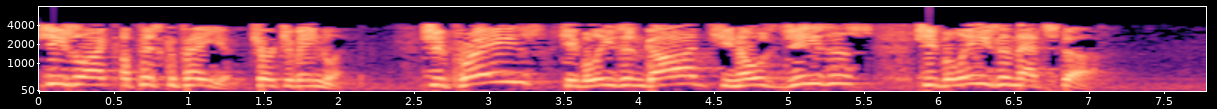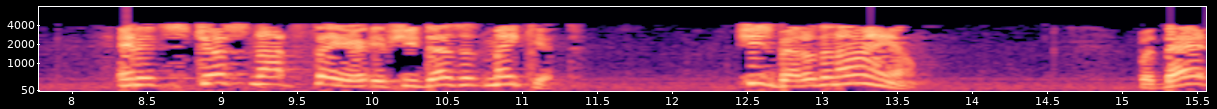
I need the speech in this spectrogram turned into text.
She's like Episcopalian, Church of England. She prays, she believes in God, she knows Jesus, she believes in that stuff. And it's just not fair if she doesn't make it. She's better than I am. But that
